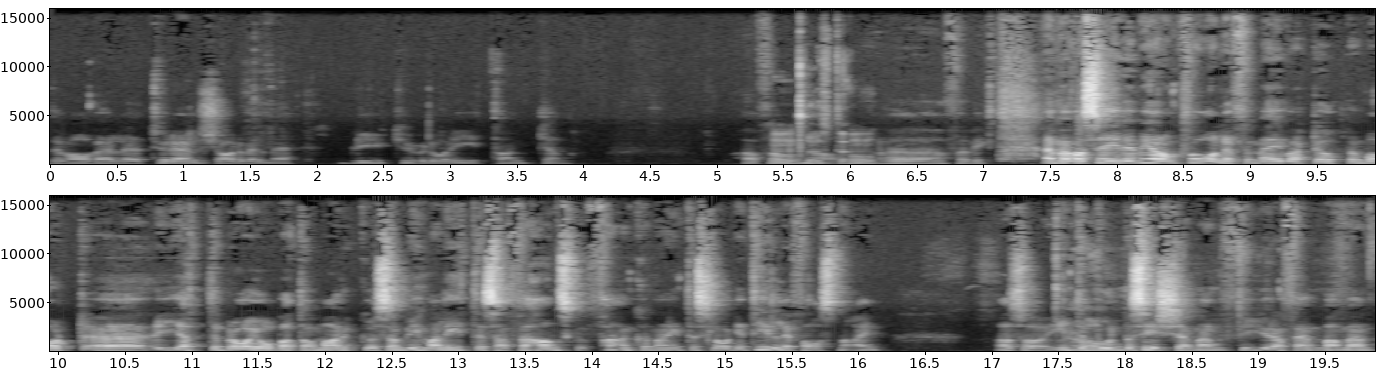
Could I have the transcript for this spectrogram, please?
Det var väl, eh, Tyrell körde väl med blykulor i tanken. Ja, för, Mm, just det. Mm. eh, för vikt. Nej, men vad säger vi mer om kvalet? För mig vart det uppenbart eh, jättebra jobbat av Marcus. Sen blir man lite så här, för hans skull, fan kunde han inte slagit till i Fast 9? Alltså, inte Ja. pole position, men fyra, femma. Men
